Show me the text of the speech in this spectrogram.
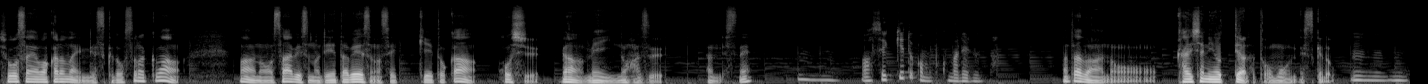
詳細はわからないんですけど、おそらくは、まあ、あの、サービスのデータベースの設計とか、保守がメインのはずなんですね。うんうんあ、設計とかも含まれるんだ。まあ、多分、あの、会社によってはだと思うんですけど、うんうん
